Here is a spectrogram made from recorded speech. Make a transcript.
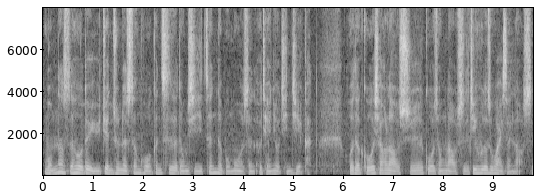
我们那时候对于眷村的生活跟吃的东西真的不陌生，而且很有亲切感。我的国小老师、国中老师几乎都是外省老师，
